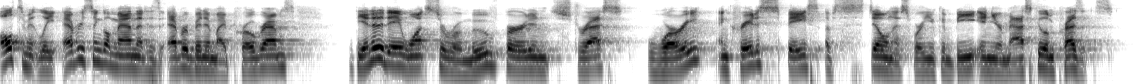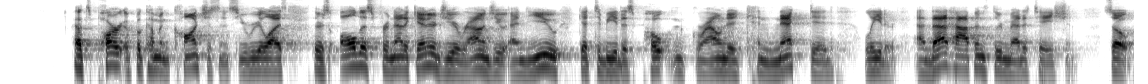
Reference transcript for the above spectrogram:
Ultimately, every single man that has ever been in my programs, at the end of the day, wants to remove burden, stress, worry, and create a space of stillness where you can be in your masculine presence. That's part of becoming consciousness. You realize there's all this frenetic energy around you, and you get to be this potent, grounded, connected leader. And that happens through meditation. So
